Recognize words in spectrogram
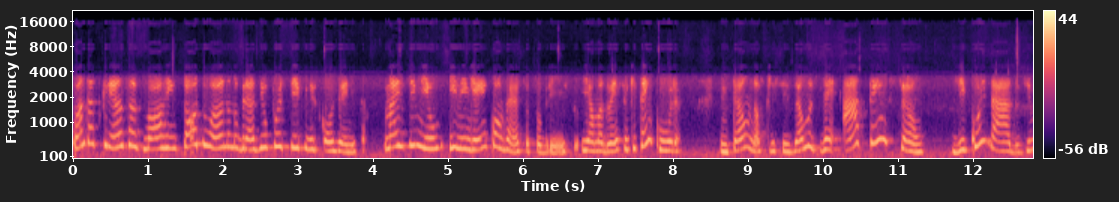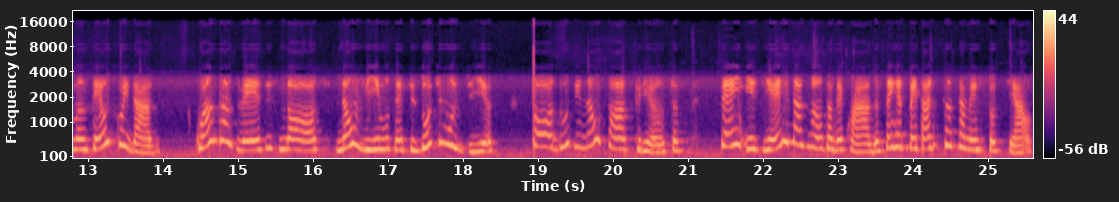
Quantas crianças morrem todo ano no Brasil por sífilis congênita? Mais de mil. E ninguém conversa sobre isso. E é uma doença que tem cura. Então, nós precisamos de atenção, de cuidado, de manter os cuidados. Quantas vezes nós não vimos nesses últimos dias todos, e não só as crianças, sem higiene das mãos adequada, sem respeitar distanciamento social.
